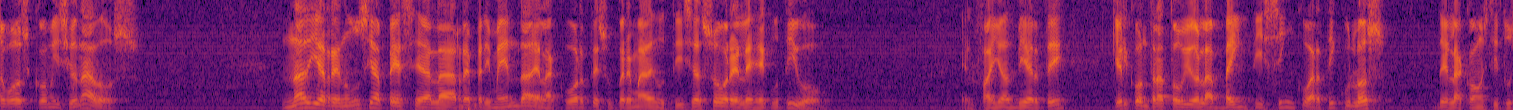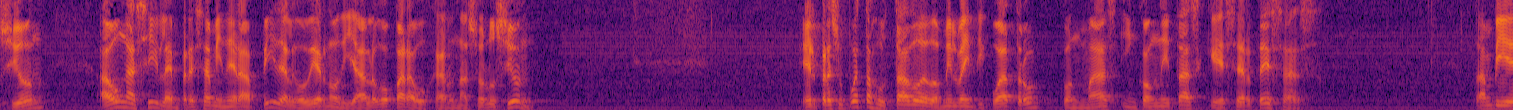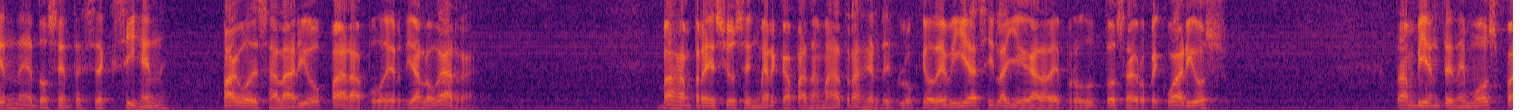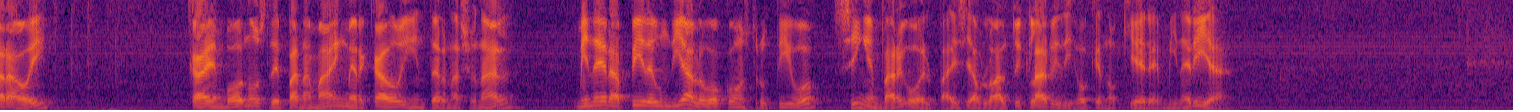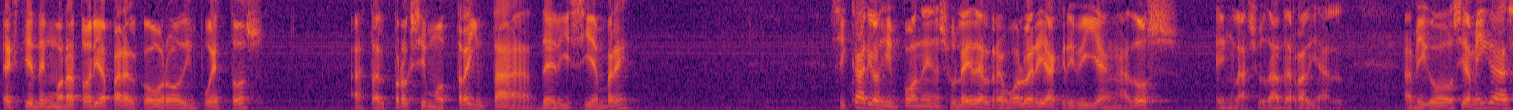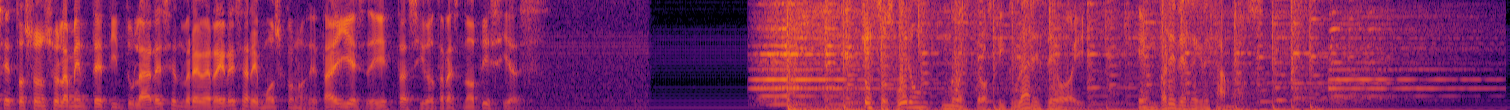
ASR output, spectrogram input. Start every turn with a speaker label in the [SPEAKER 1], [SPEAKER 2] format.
[SPEAKER 1] Nuevos comisionados. Nadie renuncia pese a la reprimenda de la Corte Suprema de Justicia sobre el Ejecutivo. El fallo advierte que el contrato viola 25 artículos de la Constitución. Aún así, la empresa minera pide al gobierno diálogo para buscar una solución. El presupuesto ajustado de 2024 con más incógnitas que certezas. También eh, docentes exigen pago de salario para poder dialogar. Bajan precios en Merca Panamá tras el desbloqueo de vías y la llegada de productos agropecuarios. También tenemos para hoy, caen bonos de Panamá en mercado internacional. Minera pide un diálogo constructivo, sin embargo el país ya habló alto y claro y dijo que no quiere minería. Extienden moratoria para el cobro de impuestos hasta el próximo 30 de diciembre. Sicarios imponen su ley del revólver y acribillan a dos en la ciudad de Radial. Amigos y amigas, estos son solamente titulares. En breve regresaremos con los detalles de estas y otras noticias.
[SPEAKER 2] Estos fueron nuestros titulares de hoy. En breve regresamos.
